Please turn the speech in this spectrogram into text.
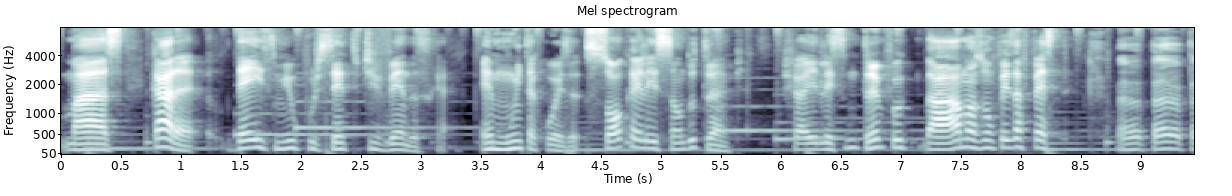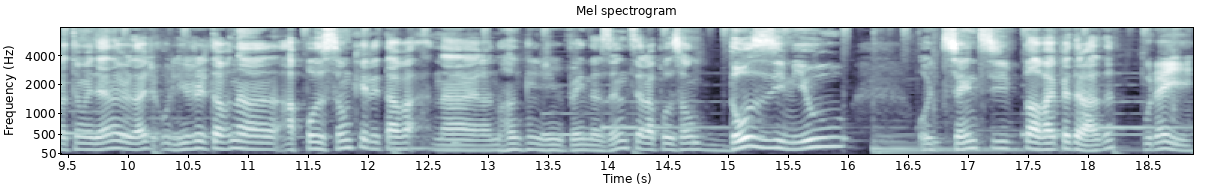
Mas, cara, 10 mil por cento de vendas, cara. É muita coisa. Só com a eleição do Trump. Acho que a eleição do Trump foi. A Amazon fez a festa. Pra, pra ter uma ideia, na verdade, o livro ele tava na. A posição que ele tava na, no ranking de vendas antes era a posição 12.800 e lá vai pedrada. Por aí.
